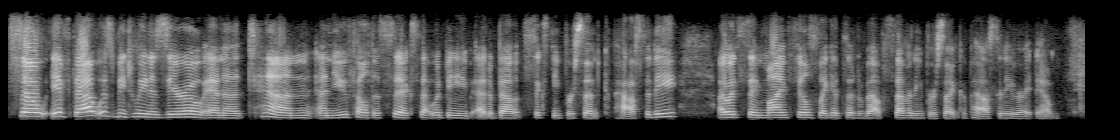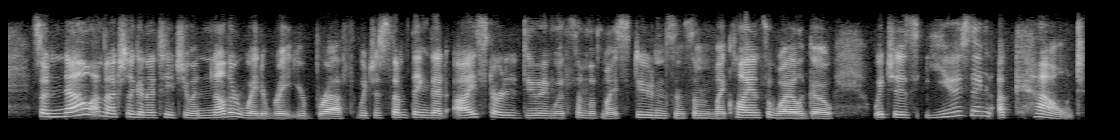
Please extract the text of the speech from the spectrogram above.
So if that was between a zero and a 10 and you felt a six, that would be at about 60% capacity. I would say mine feels like it's at about 70% capacity right now. So now I'm actually going to teach you another way to rate your breath, which is something that I started doing with some of my students and some of my clients a while ago, which is using a count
